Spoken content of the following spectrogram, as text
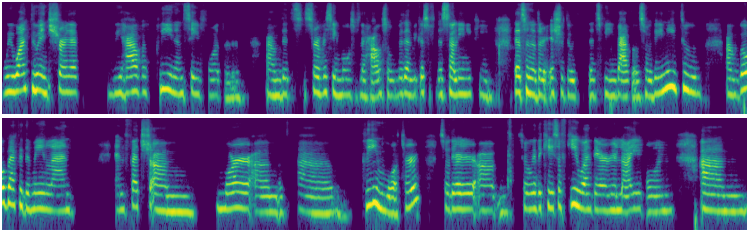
we want to ensure that we have a clean and safe water um, that's servicing most of the household. But then because of the salinity, that's another issue to, that's being battled. So they need to um, go back to the mainland and fetch um, more um, uh, clean water. So they're um, so in the case of Guiuan, they're relying on um,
